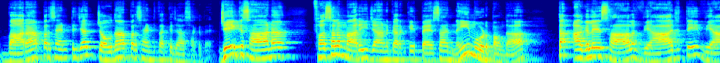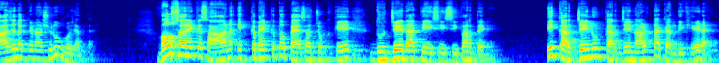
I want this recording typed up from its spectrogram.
12% ਜਾਂ 14% ਤੱਕ ਜਾ ਸਕਦਾ ਹੈ। ਜੇ ਕਿਸਾਨ ਫਸਲ ਮਾਰੀ ਜਾਣ ਕਰਕੇ ਪੈਸਾ ਨਹੀਂ ਮੋੜ ਪਾਉਂਦਾ, ਤਾਂ ਅਗਲੇ ਸਾਲ ਵਿਆਜ ਤੇ ਵਿਆਜ ਲੱਗਣਾ ਸ਼ੁਰੂ ਹੋ ਜਾਂਦਾ ਹੈ। ਬਹੁਤ ਸਾਰੇ ਕਿਸਾਨ ਇੱਕ ਬੈਂਕ ਤੋਂ ਪੈਸਾ ਚੁੱਕ ਕੇ ਦੂਜੇ ਦਾ KCC ਭਰਦੇ ਨੇ। ਇਹ ਕਰਜ਼ੇ ਨੂੰ ਕਰਜ਼ੇ ਨਾਲ ਢਕਣ ਦੀ ਖੇਡ ਹੈ।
